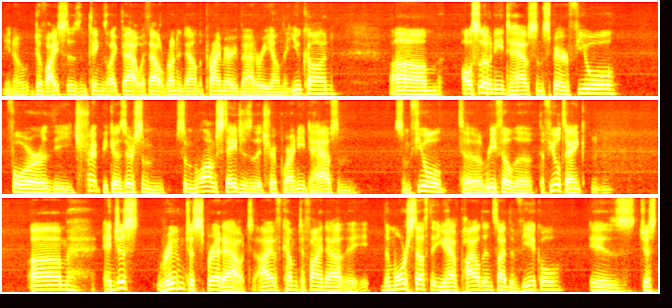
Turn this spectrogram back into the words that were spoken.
you know, devices and things like that without running down the primary battery on the Yukon. Um, also need to have some spare fuel for the trip because there's some some long stages of the trip where I need to have some some fuel to refill the the fuel tank. hmm Um, and just room to spread out. I've come to find out that it, the more stuff that you have piled inside the vehicle is just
